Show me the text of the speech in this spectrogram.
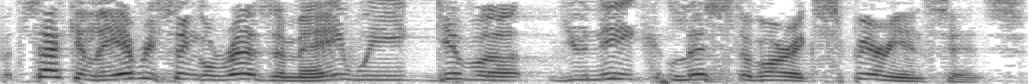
But secondly, every single resume, we give a unique list of our experiences.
